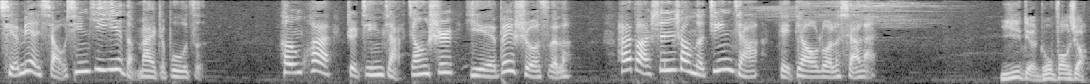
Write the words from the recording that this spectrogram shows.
前面小心翼翼地迈着步子。很快，这金甲僵尸也被射死了，还把身上的金甲给掉落了下来。一点钟方向，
